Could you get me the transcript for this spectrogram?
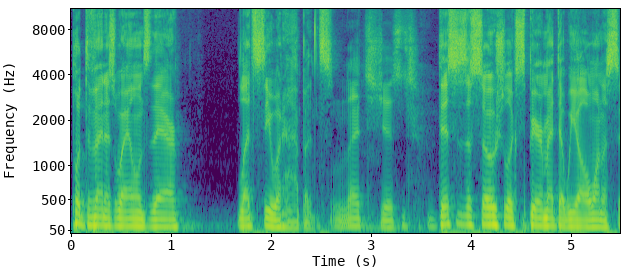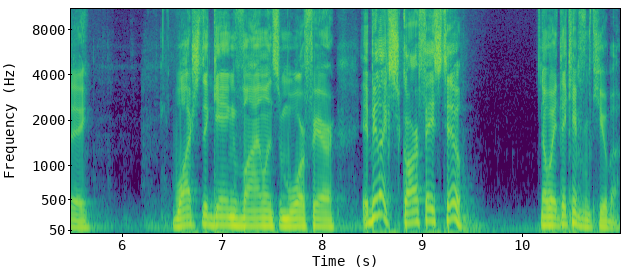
Put the Venezuelans there. Let's see what happens. Let's just This is a social experiment that we all want to see. Watch the gang violence and warfare. It'd be like Scarface too. No, wait, they came from Cuba.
